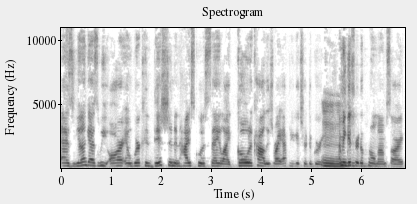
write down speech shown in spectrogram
as young as we are, and we're conditioned in high school to say like, go to college right after you get your degree. Mhm. I mean, get your diploma. I'm sorry.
